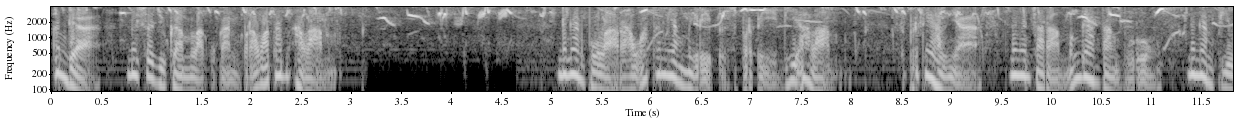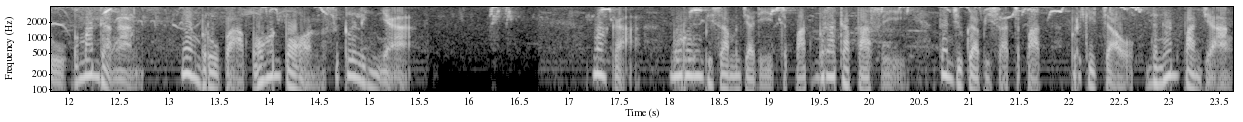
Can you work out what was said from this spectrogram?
Anda bisa juga melakukan perawatan alam. Dengan pola rawatan yang mirip seperti di alam seperti halnya dengan cara menggantang burung dengan view pemandangan yang berupa pohon-pohon sekelilingnya. Maka, burung bisa menjadi cepat beradaptasi dan juga bisa cepat berkicau dengan panjang.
